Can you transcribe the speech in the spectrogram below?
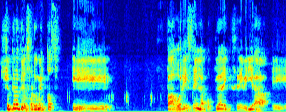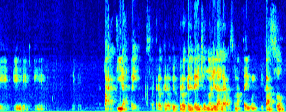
Yo creo que los argumentos eh, favorecen la postura de que se debería partir a Facebook. creo, creo, creo que el derecho no le da la razón a Facebook en este caso.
